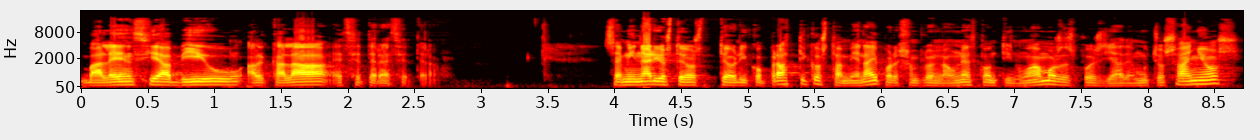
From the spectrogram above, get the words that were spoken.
Valencia, BIU, Alcalá, etcétera, etcétera. Seminarios teórico-prácticos también hay, por ejemplo, en la UNED continuamos después ya de muchos años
